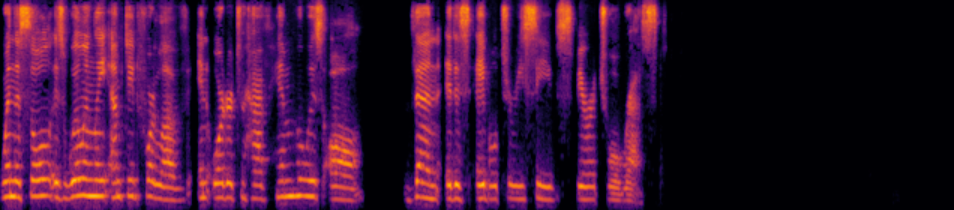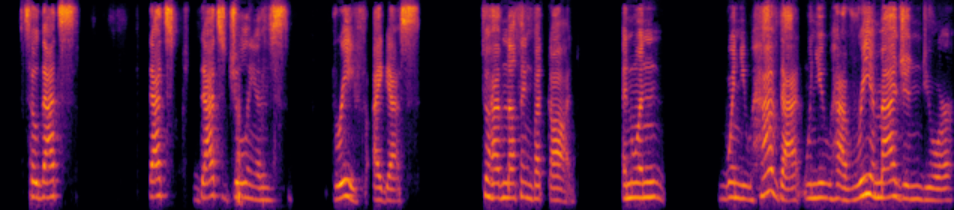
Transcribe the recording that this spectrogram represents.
When the soul is willingly emptied for love in order to have him who is all, then it is able to receive spiritual rest. So that's that's that's Julian's brief, I guess to have nothing but God. And when when you have that, when you have reimagined your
